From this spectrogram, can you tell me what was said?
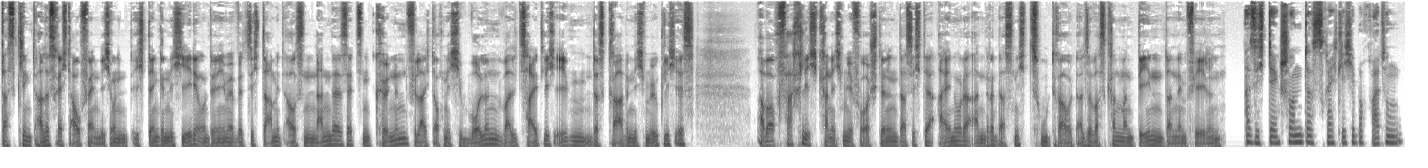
Das klingt alles recht aufwendig und ich denke, nicht jeder Unternehmer wird sich damit auseinandersetzen können, vielleicht auch nicht wollen, weil zeitlich eben das gerade nicht möglich ist. Aber auch fachlich kann ich mir vorstellen, dass sich der eine oder andere das nicht zutraut. Also was kann man denen dann empfehlen? Also ich denke schon, dass rechtliche Beratung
